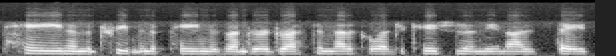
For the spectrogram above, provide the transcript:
pain and the treatment of pain is under addressed in medical education in the United States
